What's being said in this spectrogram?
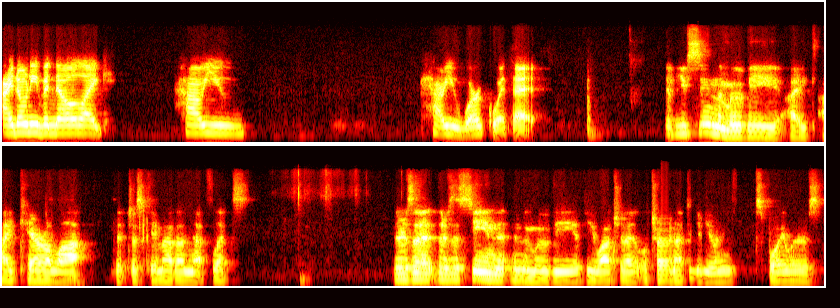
i don't even know like how you how you work with it. Have you seen the movie i i care a lot that just came out on netflix there's a there's a scene in the movie. If you watch it, I will try not to give you any spoilers.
